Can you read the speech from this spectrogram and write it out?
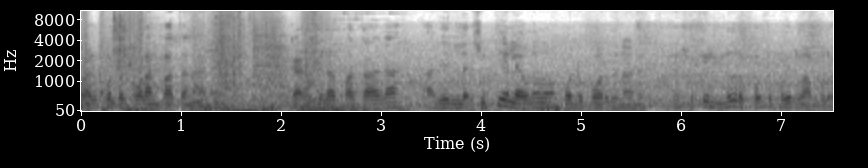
பால் போட்டு போகலான்னு பார்த்தேன் நான். கடைசியில் பார்த்தாக்கா அது இல்லை சுத்தியல் எவ்வளோ தூரம் போட்டு போகிறது நான்? சுத்தியல் இன்னொரு போட்டு போயிடலாம் போல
